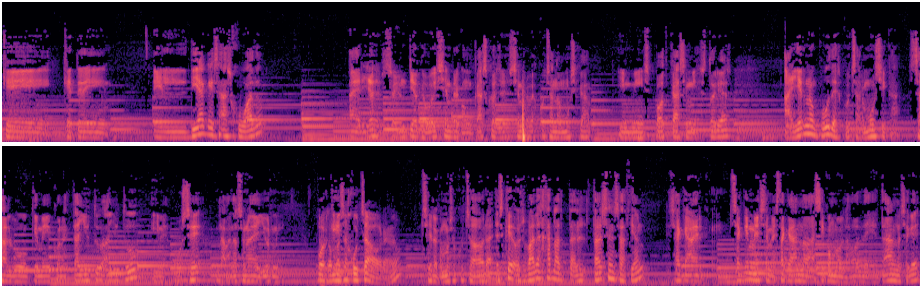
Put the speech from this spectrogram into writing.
que, que te el día que has jugado a ver yo soy un tío que voy siempre con cascos yo siempre voy escuchando música y mis podcasts y mis historias ayer no pude escuchar música salvo que me conecté a YouTube, a YouTube y me puse la banda sonora de Journey Porque hemos escuchado ahora, ¿no? Sí, lo que hemos escuchado ahora. Es que os va a dejar la tal, tal sensación. O sea que, a ver, sé que me- se me está quedando así como la voz de tal, no sé qué.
